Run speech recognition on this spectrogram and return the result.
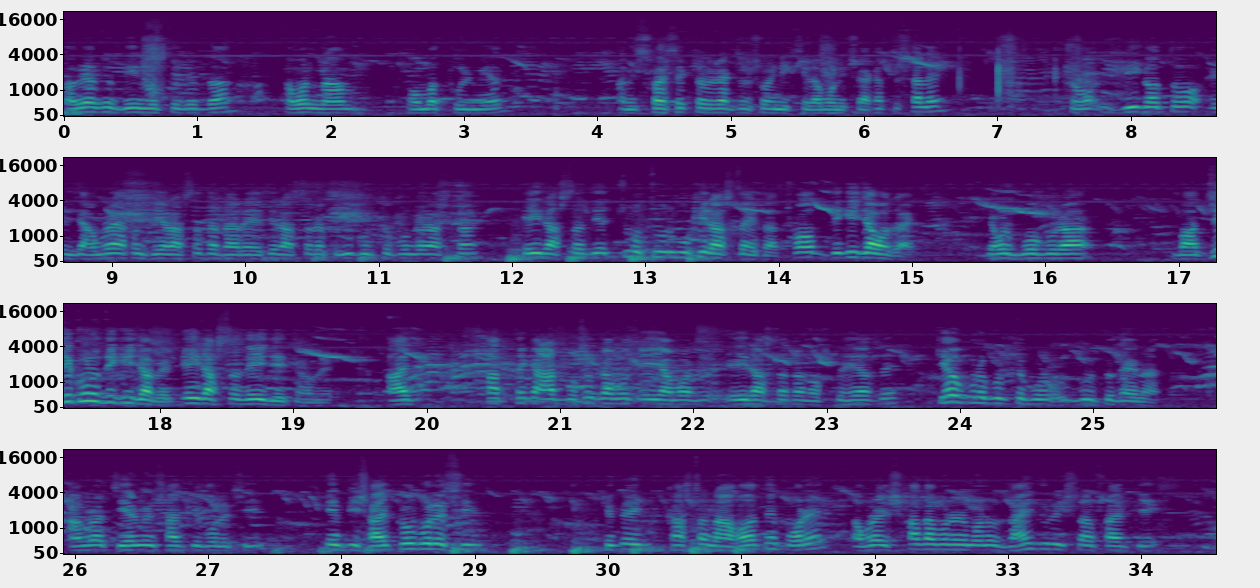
আমি একজন বীর মুক্তিযোদ্ধা। আমার নাম মোহাম্মদ ফুল মিয়া আমি ছয় সেক্টরের একজন সৈনিক ছিলাম উনিশশো একাত্তর সালে। তো বিগত এই যে আমরা এখন যে রাস্তাটা দাঁড়িয়ে আছি, রাস্তাটা খুবই গুরুত্বপূর্ণ রাস্তা। এই রাস্তা দিয়ে চতুর্মুখী রাস্তা এটা, সব দিকেই যাওয়া যায়। যেমন বগুড়া বা যে কোনো দিকেই যাবেন, এই রাস্তা দিয়েই যেতে হবে। আজ সাত থেকে আট বছর যাবৎ এই আমার, এই রাস্তাটা নষ্ট হয়ে আছে। কেউ কোনো গুরুত্ব গুরুত্ব দেয় না। আমরা চেয়ারম্যান সাহেবকে বলেছি, এমপি সাহেবকেও বলেছি কিন্তু এই কাজটা না হওয়াতে পরে আমরা এই সাদা বনের মানুষ জাহিদুল ইসলাম সাহেবকে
